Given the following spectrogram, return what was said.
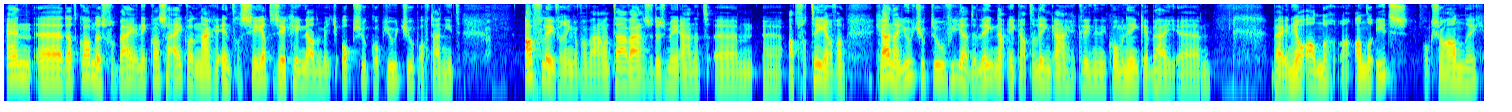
En uh, dat kwam dus voorbij en ik was er eigenlijk wat naar geïnteresseerd. Dus ik ging dat een beetje opzoeken op YouTube of daar niet afleveringen van waren. Want daar waren ze dus mee aan het um, uh, adverteren van... Ga naar YouTube toe via de link. Nou, ik had de link aangeklikt en ik kom in één keer bij, um, bij een heel ander, ander iets. Ook zo handig.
